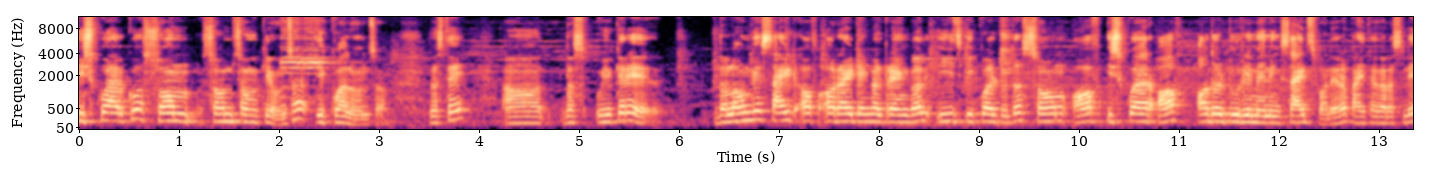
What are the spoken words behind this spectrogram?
स्क्वायरको सम समसँग के हुन्छ? इक्वल हुन्छ। जस्तै दस उयो के अरे the longest side of a right angle triangle is equal to the sum of square of other two remaining sides भनेर पाइथागरसले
